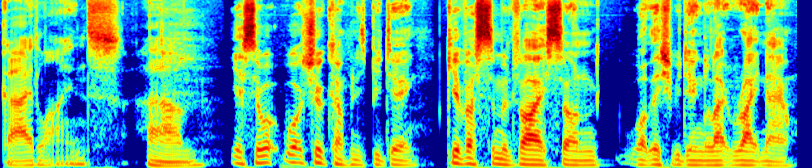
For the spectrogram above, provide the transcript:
guidelines. Um, yeah. So, what, what should companies be doing? Give us some advice on what they should be doing, like right now.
